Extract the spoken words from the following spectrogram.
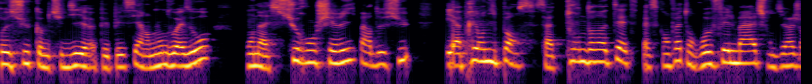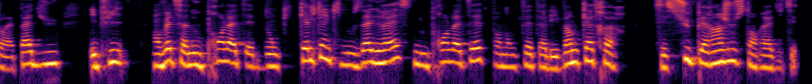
reçu, comme tu dis, euh, PPC, un nom d'oiseau. On a surenchéri par-dessus. Et après, on y pense. Ça tourne dans notre tête. Parce qu'en fait, on refait le match. On dit, ah, j'aurais pas dû. Et puis, en fait, ça nous prend la tête. Donc, quelqu'un qui nous agresse nous prend la tête pendant peut-être, allez, 24 heures. C'est super injuste en réalité.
